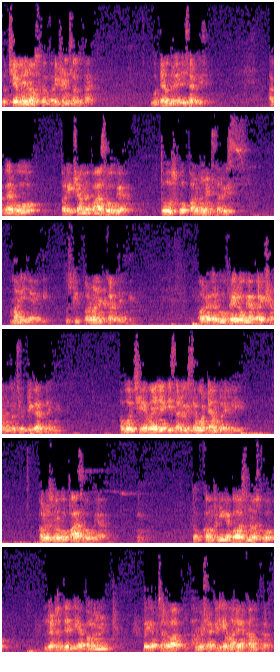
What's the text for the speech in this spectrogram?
तो छह महीना उसका परीक्षण चलता है। वो टेम्परेरी सर्विस है। अगर वो परीक्षा में पास हो गया तो उसको परमानेंट सर्विस मानी जाएगी। उसकी परमानेंट कर देंगे। और अगर वो फेल हो गया परीक्षा में तो छुट्टी कर देंगे। अब वो छह महीने की सर्विस है वो टेम्परेरी है। और उसमें वो पास हो गया। तो कंपनी के बॉस ने उसको लेटर दे दिया परमानेंट भाई अब चलो आप हमेशा के लिए हमारे यहाँ काम करो।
